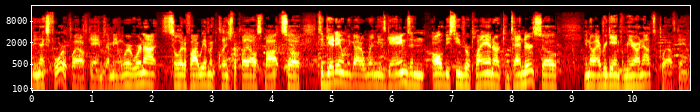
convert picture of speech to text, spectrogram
the next four are playoff games. I mean, we're we're not solidified. We haven't clinched a playoff spot. So to get in, we got to win these games, and all these teams we're playing are contenders. So, you know, every game from here on out is a playoff game.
